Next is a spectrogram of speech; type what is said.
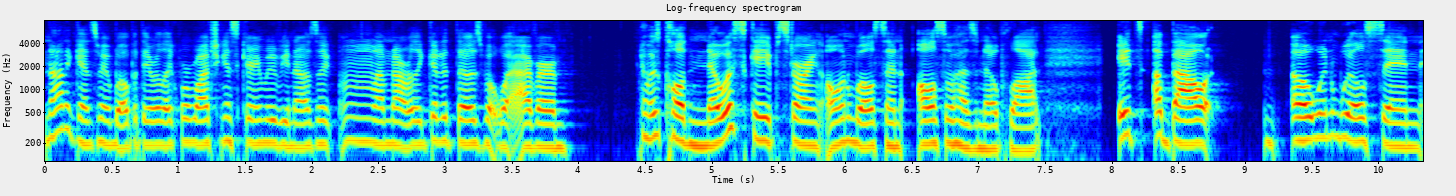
not against my will, but they were like, we're watching a scary movie. And I was like, mm, I'm not really good at those, but whatever. It was called No Escape, starring Owen Wilson, also has no plot. It's about Owen Wilson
